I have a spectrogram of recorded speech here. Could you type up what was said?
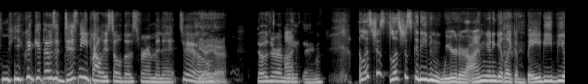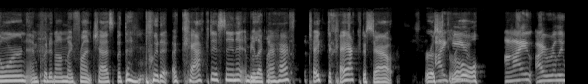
the- you could get those at Disney. Probably sold those for a minute too. Yeah, yeah. Those are amazing. let's just let's just get even weirder. I'm gonna get like a baby Bjorn and put it on my front chest, but then put a, a cactus in it and be like, I have to take the cactus out for a I hear- stroll. I I really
